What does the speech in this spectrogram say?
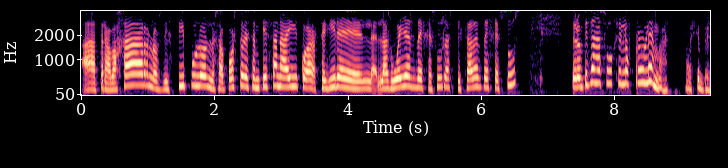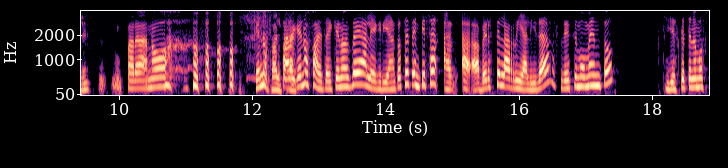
a trabajar, los discípulos, los apóstoles empiezan a, ir a seguir las huellas de Jesús, las pisadas de Jesús, pero empiezan a surgir los problemas. Como siempre. Para no... que no falta. Para que no falte y que nos dé alegría. Entonces empiezan a, verse la realidad de ese momento Y es que tenemos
